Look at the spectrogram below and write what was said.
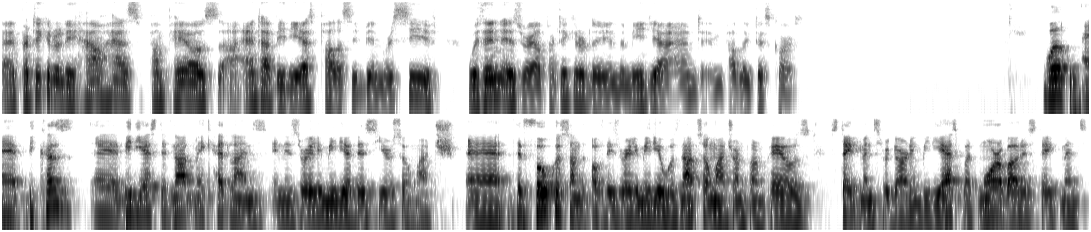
uh, particularly, how has Pompeo's uh, anti-BDS policy been received within Israel, particularly in the media and in public discourse? Well, uh, because uh, BDS did not make headlines in Israeli media this year so much, uh, the focus on, of the Israeli media was not so much on Pompeo's statements regarding BDS, but more about his statements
